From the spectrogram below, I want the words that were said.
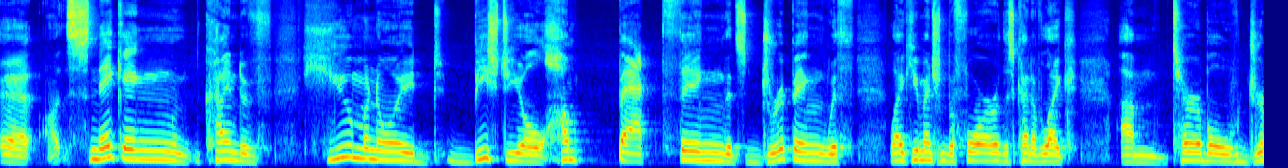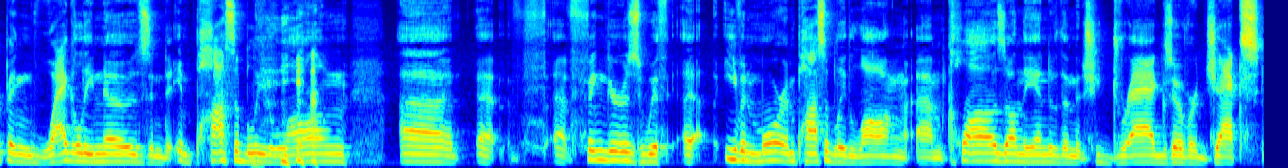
uh, snaking kind of humanoid bestial humpbacked thing that's dripping with like you mentioned before this kind of like um, terrible dripping waggly nose and impossibly long uh, uh, f- uh, fingers with uh, even more impossibly long um, claws on the end of them that she drags over Jack's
